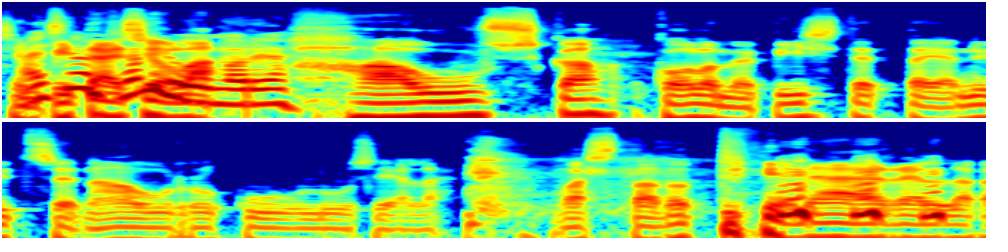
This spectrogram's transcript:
sen Ai, pitäisi se on, olla huumoria. hauska, kolme pistettä ja nyt se nauru kuuluu siellä vastaanottimien äärellä.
